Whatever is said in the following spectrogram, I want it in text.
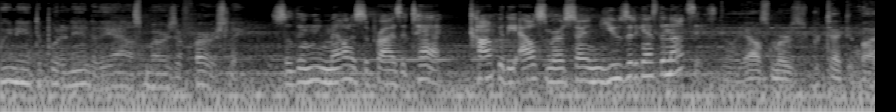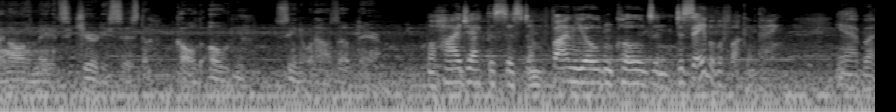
we need to put an end to the Ausmerzer firstly. So then we mount a surprise attack, conquer the Ausmerzer, and use it against the Nazis. No, the Ausmerzer is protected by an automated security system called Odin. Seen it when I was up there. We'll hijack the system, find the Odin codes, and disable the fucking thing. Yeah, but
